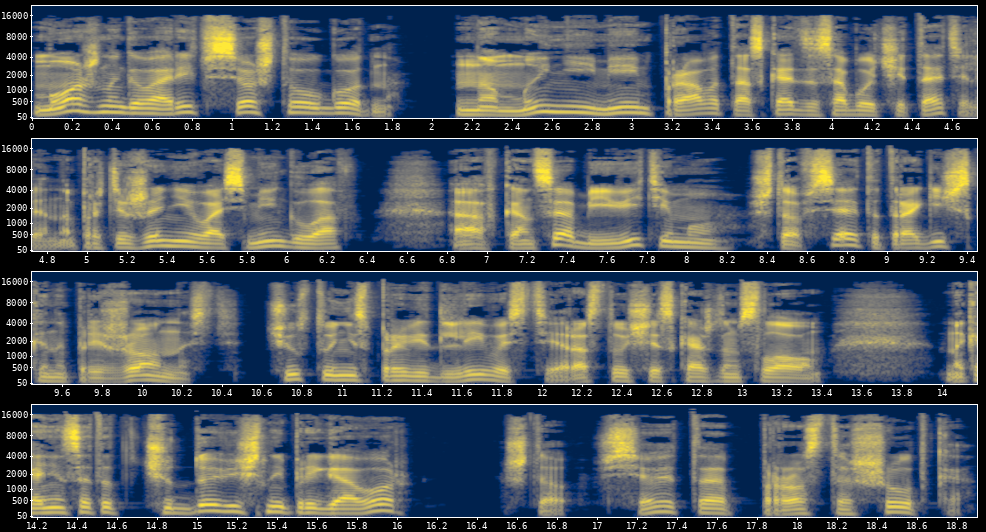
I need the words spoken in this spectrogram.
Можно говорить все, что угодно. Но мы не имеем права таскать за собой читателя на протяжении восьми глав, а в конце объявить ему, что вся эта трагическая напряженность, чувство несправедливости, растущее с каждым словом, наконец, этот чудовищный приговор, что все это просто шутка,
